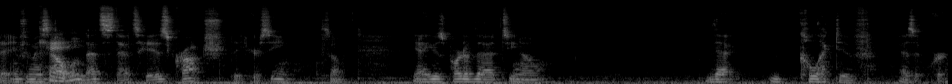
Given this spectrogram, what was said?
that infamous Okay. album. That's that's his crotch that you're seeing. So, yeah, he was part of that, you know, that collective, as it were.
